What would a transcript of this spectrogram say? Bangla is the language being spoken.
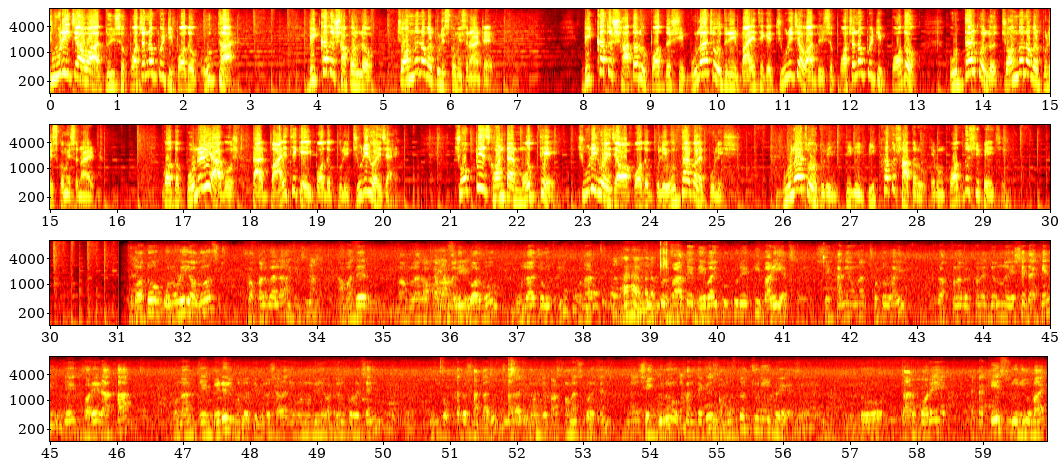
চুরি যাওয়া দুইশো পঁচানব্বইটি পদক উদ্ধার। বিখ্যাত সাফল্য চন্দননগর পুলিশ কমিশনারেটের। বিখ্যাত সাঁতারু পদ্মশ্রী বুলা চৌধুরীর বাড়ি থেকে চুরি যাওয়া দুইশো পঁচানব্বইটি পদক উদ্ধার করল চন্দননগর পুলিশ কমিশনারেট। গত পনেরোই আগস্ট তার বাড়ি থেকে এই পদকগুলি চুরি হয়ে যায়। চব্বিশ ঘণ্টার মধ্যে চুরি হয়ে যাওয়া পদকগুলি উদ্ধার করে পুলিশ। বুলা চৌধুরী, তিনি বিখ্যাত সাঁতারু এবং পদ্মশ্রী পেয়েছেন। গত পনেরোই আগস্ট সকালবেলা আমাদের বাংলা তথা বাঙালির গর্ব ভোলা চৌধুরী ওনার উত্তরপাড়াতে দেবাই পুকুরে একটি বাড়ি আছে। সেখানে ওনার ছোট ভাই রক্ষণাবেক্ষণের জন্য এসে দেখেন যে ঘরে রাখা ওনার যে মেডেলগুলো যেগুলো সারা জীবন উনি অর্জন করেছেন প্রখ্যাত সাঁতারু সারা জীবন যে পারফরমেন্স করেছেন সেইগুলো ওখান থেকে সমস্ত চুরি হয়ে গেছে। তো তারপরে একটা কেস রুজু হয়।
